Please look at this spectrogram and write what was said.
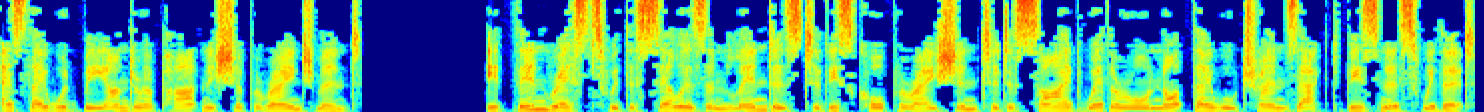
as they would be under a partnership arrangement. It then rests with the sellers and lenders to this corporation to decide whether or not they will transact business with it.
